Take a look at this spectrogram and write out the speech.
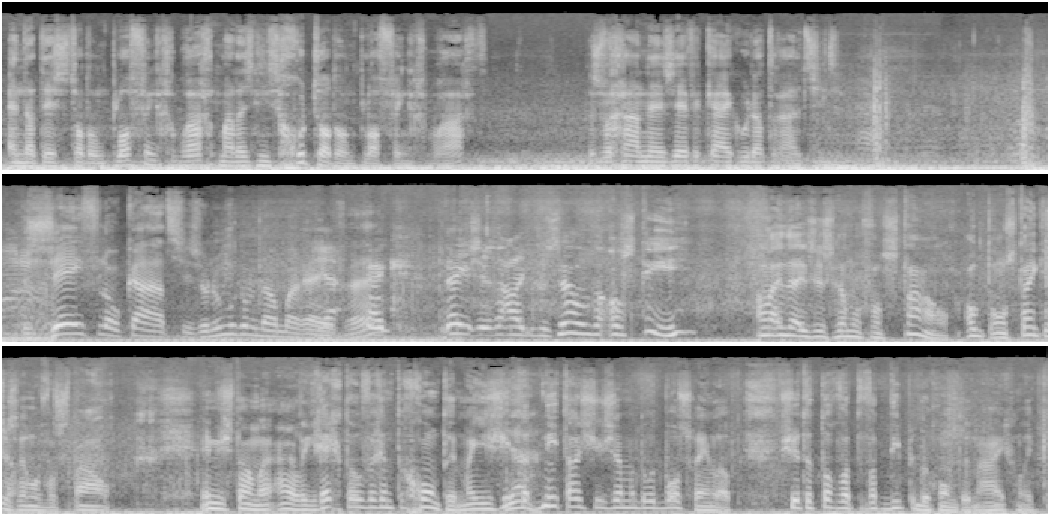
En dat is tot ontploffing gebracht, maar dat is niet goed tot ontploffing gebracht. Dus we gaan eens even kijken hoe dat eruit ziet. Zeeflocatie, zo noem ik hem dan maar even. Kijk, deze is eigenlijk dezelfde als die. Alleen deze is helemaal van staal. Ook de ontsteker is helemaal van staal. En die staan er eigenlijk recht over in de grond in. Maar je ziet het niet als je zeg maar, door het bos heen loopt. Je zit er toch wat, wat dieper de grond in eigenlijk.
